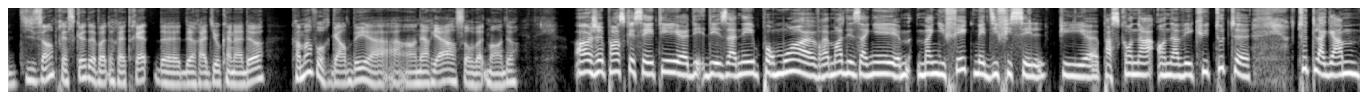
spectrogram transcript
dix ans presque de votre retraite de, Radio-Canada, comment vous regardez en arrière sur votre mandat? Ah, je pense que ça a été euh, des, années, pour moi, euh, vraiment des années magnifiques, mais difficiles. Puis euh, parce qu'on a, on a vécu toute, toute la gamme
